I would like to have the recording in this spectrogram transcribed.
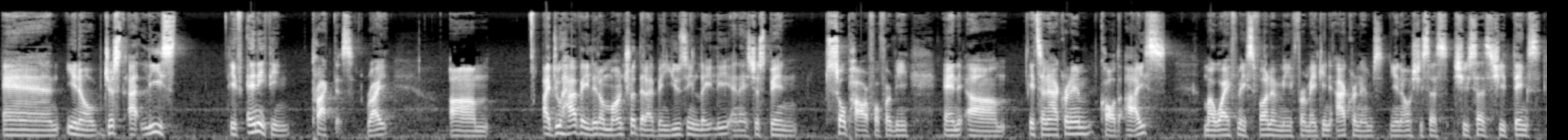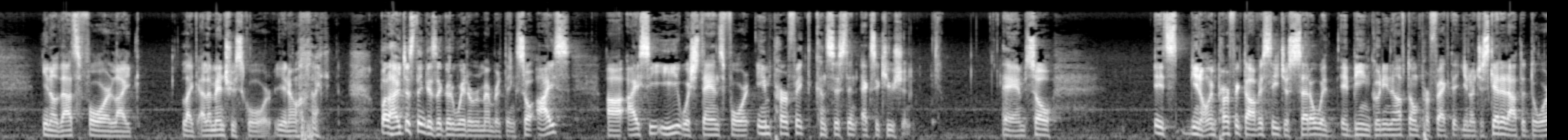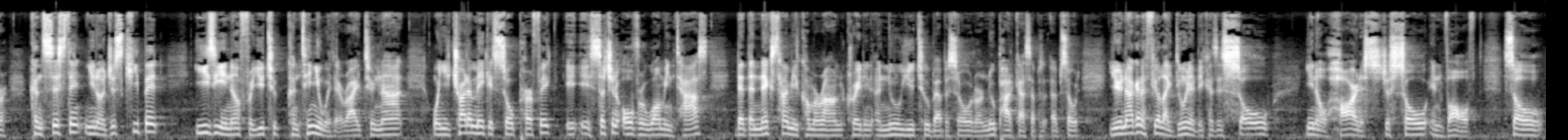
and you know, just at least, if anything, practice. Right? Um, I do have a little mantra that I've been using lately, and it's just been so powerful for me. And um, it's an acronym called ICE. My wife makes fun of me for making acronyms. You know, she says she says she thinks, you know, that's for like like elementary school. you know, like but I just think it's a good way to remember things. So ICE, uh, ICE, which stands for imperfect, consistent execution. And so it's you know imperfect obviously just settle with it being good enough don't perfect it you know just get it out the door consistent you know just keep it easy enough for you to continue with it, right? To not, when you try to make it so perfect, it is such an overwhelming task that the next time you come around creating a new YouTube episode or a new podcast episode, you're not gonna feel like doing it because it's so, you know, hard. It's just so involved. So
